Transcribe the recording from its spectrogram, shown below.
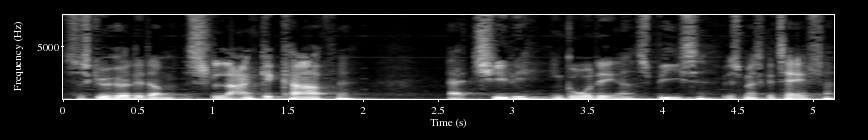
så skal vi høre lidt om slanke-kaffe, er chili en god idé at spise, hvis man skal tabe sig?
